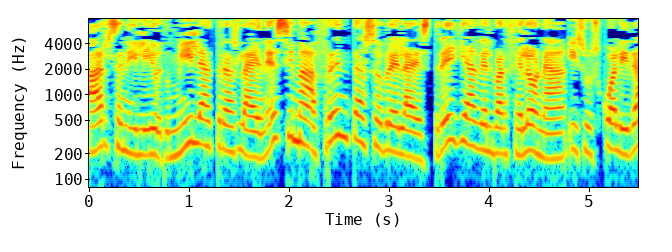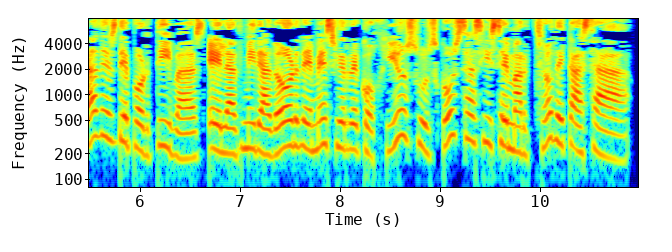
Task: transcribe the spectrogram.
Arsen y Liudmila tras la enésima afrenta sobre la estrella del Barcelona, y sus cualidades deportivas, el admirador de Messi recogió sus cosas y se marchó de casa.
